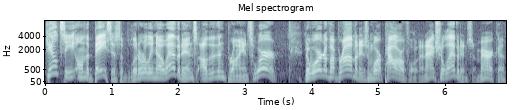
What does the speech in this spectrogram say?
guilty on the basis of literally no evidence other than Bryant's word. The word of a Brahmin is more powerful than actual evidence in America.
